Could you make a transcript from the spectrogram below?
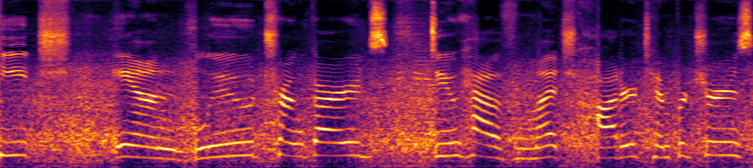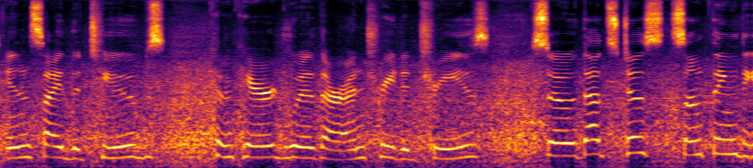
peach, and blue trunk guards do have much hotter temperatures inside the tubes compared with our untreated trees. So that's just something to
